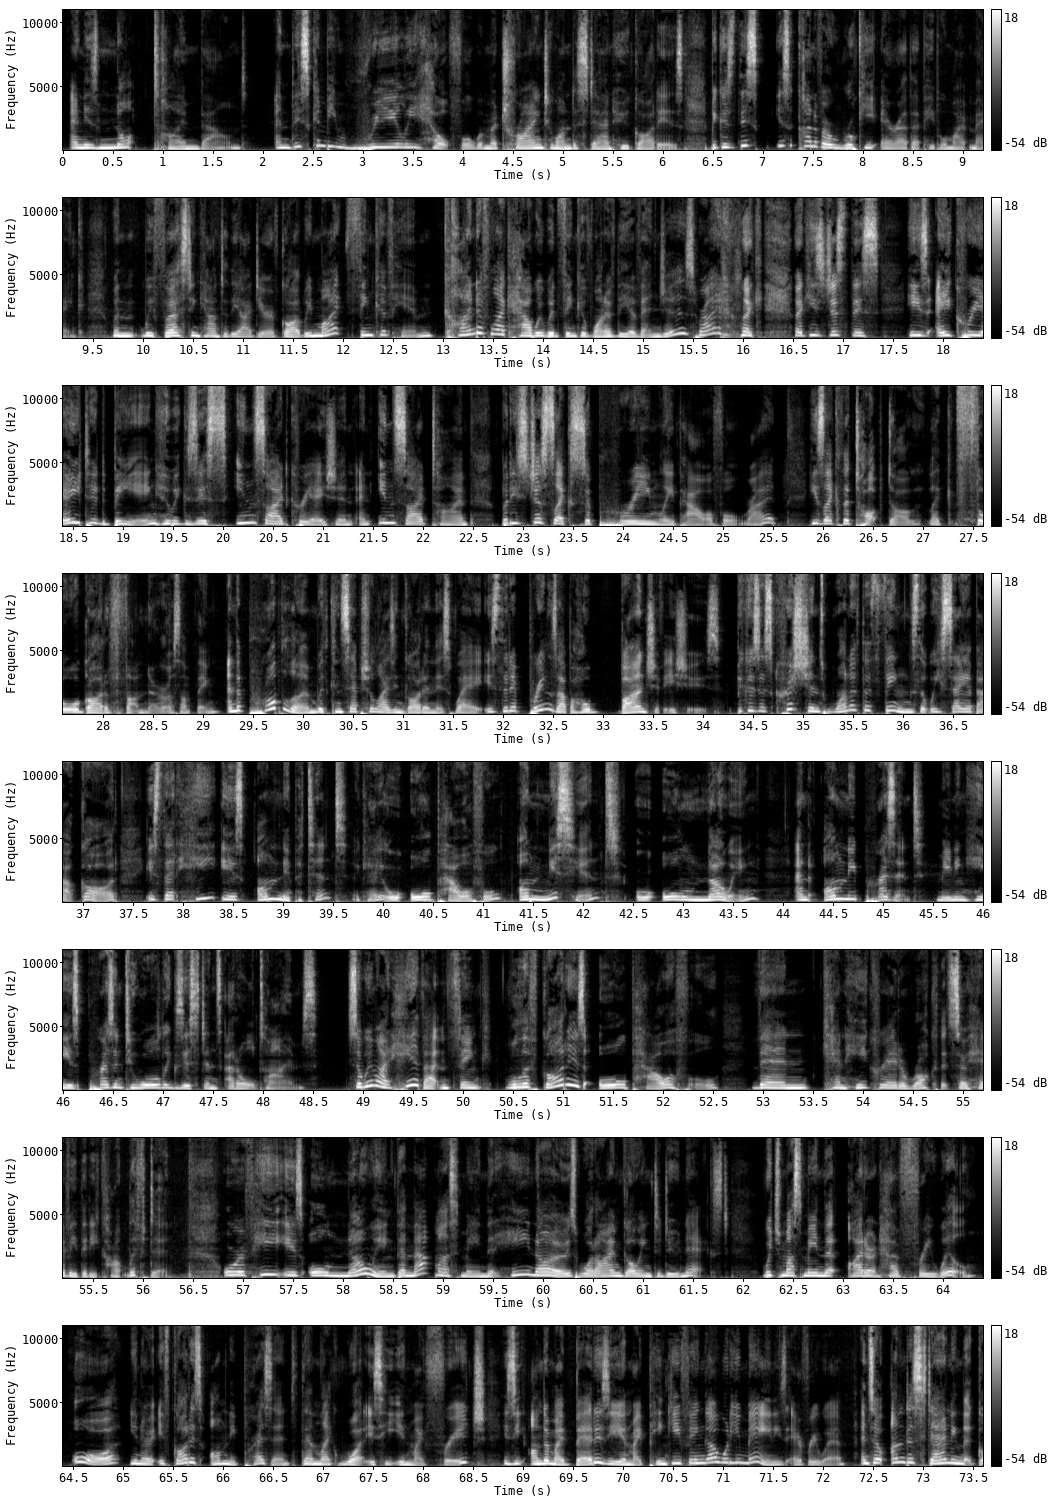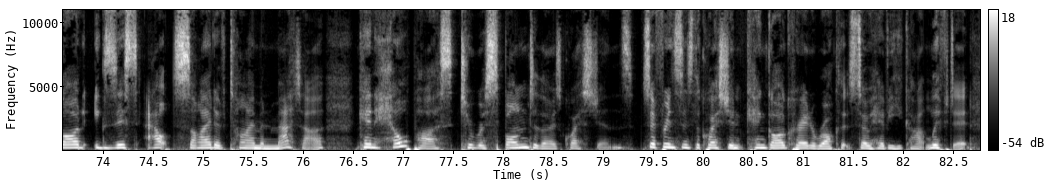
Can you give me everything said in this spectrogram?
and is not time bound. And this can be really helpful when we're trying to understand who God is, because this is a kind of a rookie error that people might make. When we first encounter the idea of God, we might think of him kind of like how we would think of one of the Avengers, right? like, like he's just this, he's a created being who exists inside creation and inside time, but he's just like supremely powerful, right? He's like the top dog, like Thor, god of thunder or something. And the problem with conceptualizing God in this way is that that it brings up a whole bunch of issues. Because as Christians, one of the things that we say about God is that He is omnipotent, okay, or all powerful, omniscient, or all knowing, and omnipresent, meaning He is present to all existence at all times. So we might hear that and think, well, if God is all powerful, then can he create a rock that's so heavy that he can't lift it? Or if he is all knowing, then that must mean that he knows what I'm going to do next, which must mean that I don't have free will. Or, you know, if God is omnipresent, then like what? Is he in my fridge? Is he under my bed? Is he in my pinky finger? What do you mean? He's everywhere. And so understanding that God exists outside of time and matter can help us to respond to those questions. So for instance, the question, can God create a rock that's so heavy he can't lift it?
